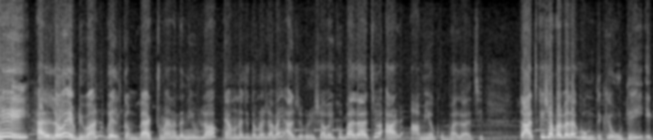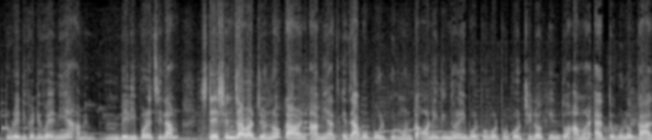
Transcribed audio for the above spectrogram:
Hey hello everyone welcome back to my another new blog কেমন আছো তোমরা সবাই? আশা করি সবাই খুব ভালো আছো আর আমিও খুব ভালো আছি। তো আজকে সকালবেলা ঘুম থেকে উঠেই একটু রেডি ফেডি হয়ে নিয়ে আমি বেরিয়ে পড়েছিলাম স্টেশন যাওয়ার জন্য। কারণ আমি আজকে যাব বোলপুর। মনটা অনেক দিন ধরেই বোলপুর বোলপুর করছিল, কিন্তু আমার এতগুলো কাজ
